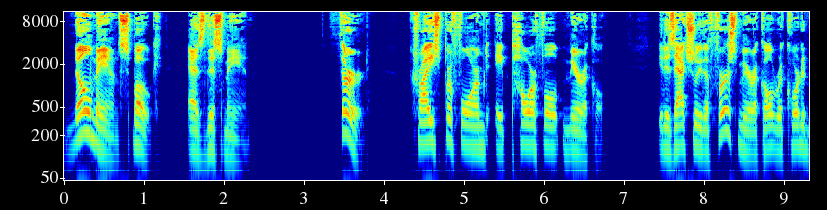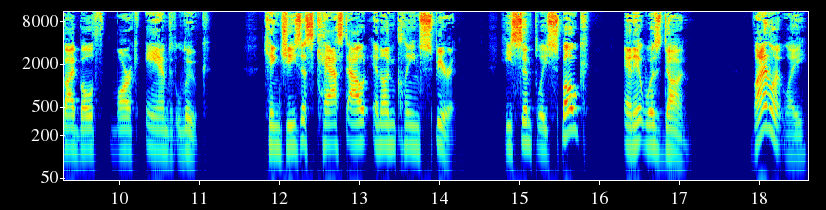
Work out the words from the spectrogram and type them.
no man spoke as this man. Third, Christ performed a powerful miracle. It is actually the first miracle recorded by both Mark and Luke. King Jesus cast out an unclean spirit. He simply spoke, and it was done. Violently,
